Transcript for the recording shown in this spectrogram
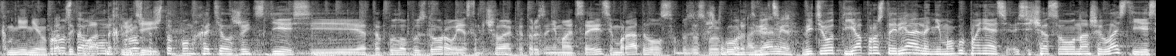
к мнению Просто он, адекватных просто людей. чтобы он хотел жить здесь, и это было бы здорово, если бы человек, который занимается этим, радовался бы за свой Чтобы город. Ведь, ногами- ведь вот я просто реально не могу понять, сейчас у нашей власти есть,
